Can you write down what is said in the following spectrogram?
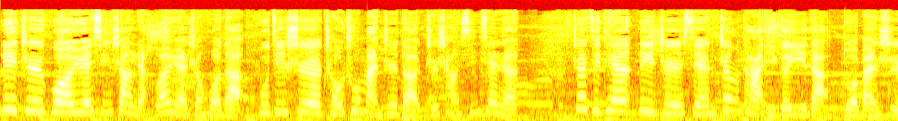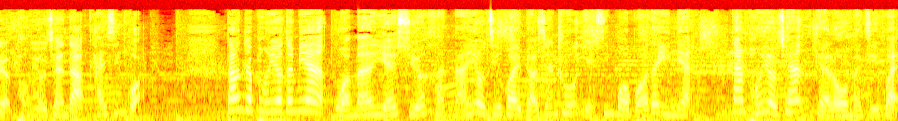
励志过月薪上两万元生活的，估计是踌躇满志的职场新鲜人。这几天励志先挣他一个亿的，多半是朋友圈的开心果。当着朋友的面，我们也许很难有机会表现出野心勃勃的一面，但朋友圈给了我们机会。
